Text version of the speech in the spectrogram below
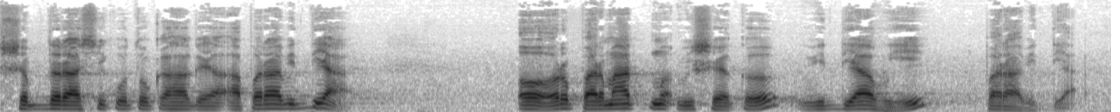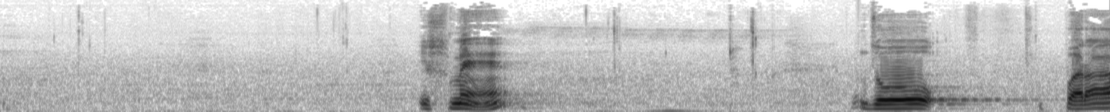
शब्द राशि को तो कहा गया अपरा विद्या। और परमात्म विषयक विद्या हुई परा विद्या। इसमें जो परा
